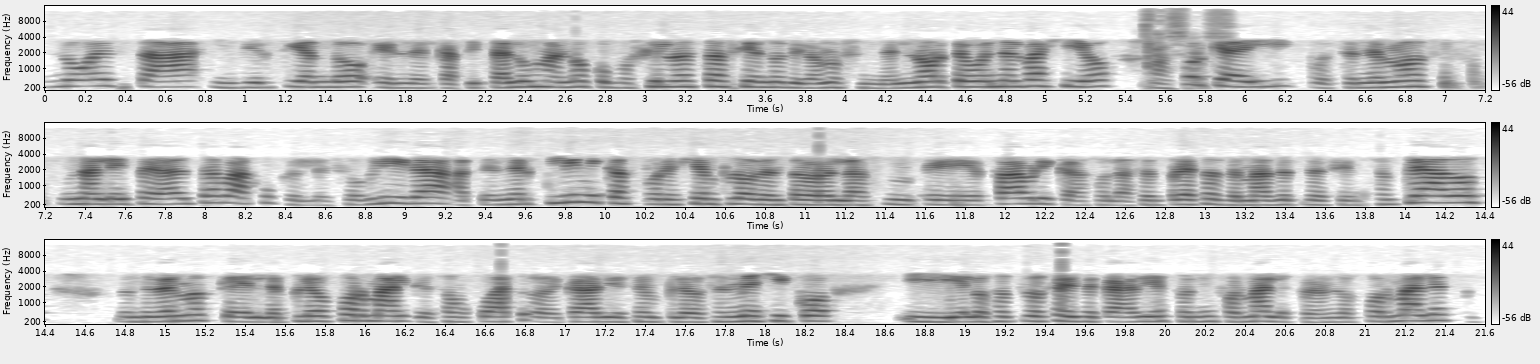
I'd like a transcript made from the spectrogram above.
no está invirtiendo en el capital humano como sí lo está haciendo, digamos, en el norte o en el Bajío, porque ahí pues tenemos una ley federal del trabajo que les obliga a tener clínicas, por ejemplo, dentro de las eh, fábricas o las empresas de más de 300 empleados, donde vemos que el empleo formal, que son cuatro de cada diez empleos en México, y los otros seis de cada diez son informales, pero en los formales pues,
